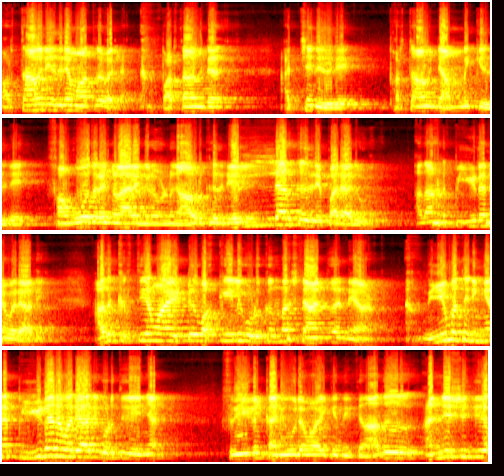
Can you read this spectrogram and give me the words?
ഭർത്താവിനെതിരെ മാത്രമല്ല ഭർത്താവിന്റെ അച്ഛനെതിരെ ഭർത്താവിന്റെ അമ്മയ്ക്കെതിരെ സഹോദരങ്ങൾ ആരെങ്കിലും ഉണ്ടെങ്കിൽ അവർക്കെതിരെ എല്ലാവർക്കെതിരെ പരാതി കൊടുക്കും. അതാണ് പീഡന പരാതി. അത് കൃത്യമായിട്ട് വക്കീൽ കൊടുക്കുന്ന സ്റ്റാൻഡ് തന്നെയാണ്. നിയമത്തിന് ഇങ്ങനെ പീഡന പരാതി കൊടുത്തു കഴിഞ്ഞാൽ സ്ത്രീകൾക്ക് അനുകൂലമായി നിൽക്കുന്നത് അത് അന്വേഷിക്കുക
